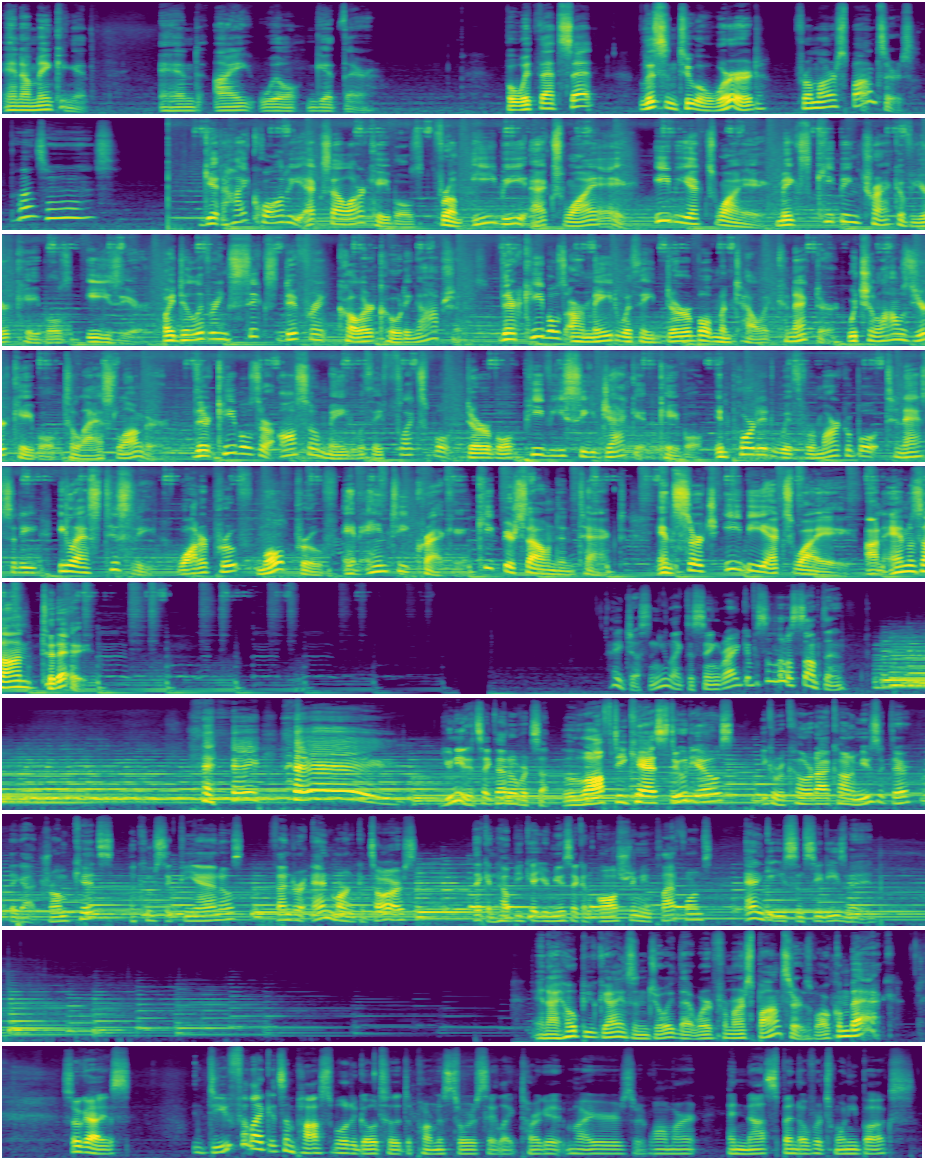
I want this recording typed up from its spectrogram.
and I'm making it. And I will get there. But with that said, listen to a word from our sponsors. Sponsors. Get high quality XLR cables from EBXYA. EBXYA makes keeping track of your cables easier by delivering six different color coding options. Their cables are made with a durable metallic connector, which allows your cable to last longer. Their cables are also made with a flexible, durable PVC jacket cable, imported with remarkable tenacity, elasticity, waterproof, mold-proof, and anti-cracking. Keep your sound intact and search EBXYA on Amazon today. Hey, Justin, you like to sing, right? Give us a little something. Hey, hey, hey! You need to take that over to Lofty Cat Studios. You can record that kind of music there. They got drum kits, acoustic pianos, Fender and Martin guitars. They can help you get your music on all streaming platforms and get you some CDs made. And I hope you guys enjoyed that word from our sponsors. Welcome back. So, guys, do you feel like it's impossible to go to a department store, say like Target, Meijer, or Walmart, and not spend over 20 bucks?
